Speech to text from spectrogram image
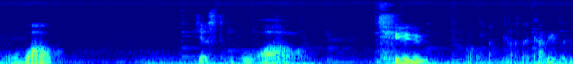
wow. Just wow. Two oh my god i can't even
